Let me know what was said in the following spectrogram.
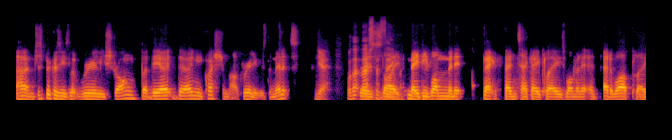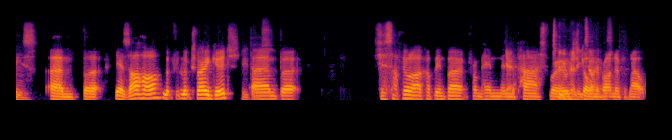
um, just because he's looked really strong. But the the only question mark really was the minutes. Yeah. Well, that, that's There's the thing. like maybe one minute Be- Benteke plays, one minute Ed- Edouard Mm. plays. Um, but yeah, Zaha look, looks very good. He does. Um, but just I feel like I've been burnt from him in Yeah, the past where too he'll just go on a run of about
